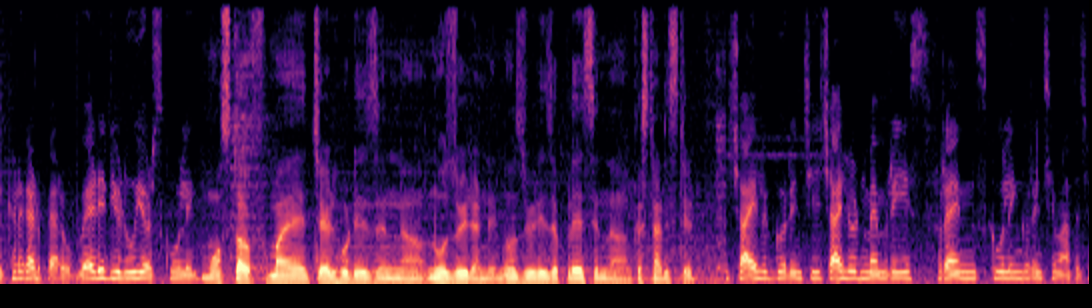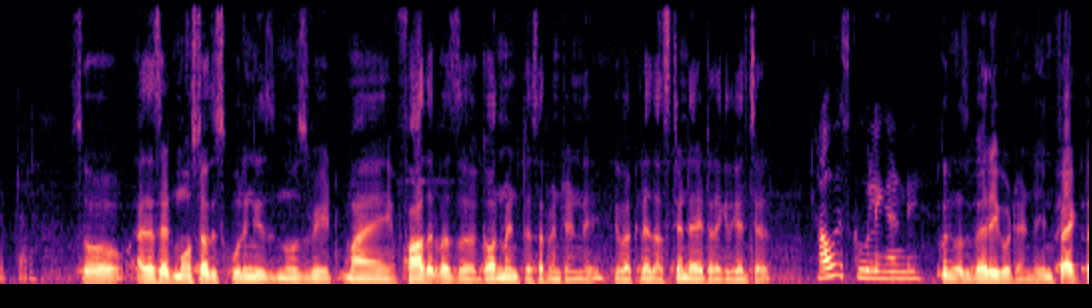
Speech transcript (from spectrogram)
ఎక్కడ గడిపారు? Where did you do your schooling most of my childhood is in Nuzvid అండి. Nuzvid is a place in Krishna district childhood గురించి చైల్డ్హుడ్ మెమరీస్ ఫ్రెండ్స్ స్కూలింగ్ గురించి మాతో చెప్తారా? So as I said most of the schooling is Nuzvid my father was government servant అండి. He work as assistant director agriculture how schooling అండి? స్కూలింగ్ వాజ్ వెరీ గుడ్ అండి. ఇన్ఫ్యాక్ట్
